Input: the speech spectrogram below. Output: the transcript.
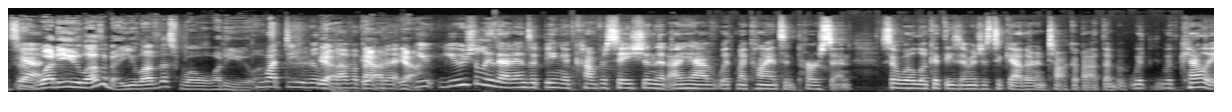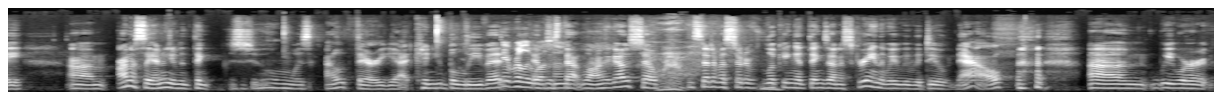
so Yeah. what do you love about it? You love this? Well, what do you love? What do you really Yeah, love about yeah, it? yeah. You, usually that ends up being a conversation that I have with my clients in person. So we'll look at these images together and talk about them. But with with Kelly, um, honestly, I don't even think Zoom was out there yet. Can you believe it? It really It was wasn't. that long ago. So instead of us sort of looking at things on a screen the way we would do now, um, we were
